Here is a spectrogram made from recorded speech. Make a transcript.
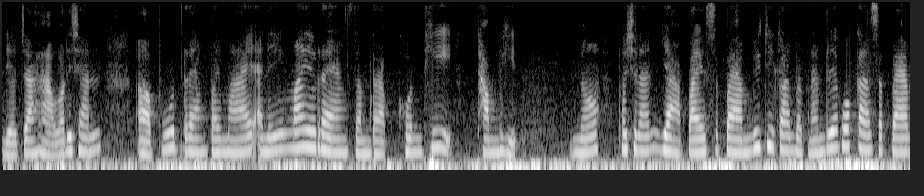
เดี๋ยวจะหาว่าดิฉันพูดแรงไปไหมอันนี้ไม่แรงสำหรับคนที่ทำผิดเนาะเพราะฉะนั้นอย่าไปสแปมวิธีการแบบนั้นเรียกว่าการสแปม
